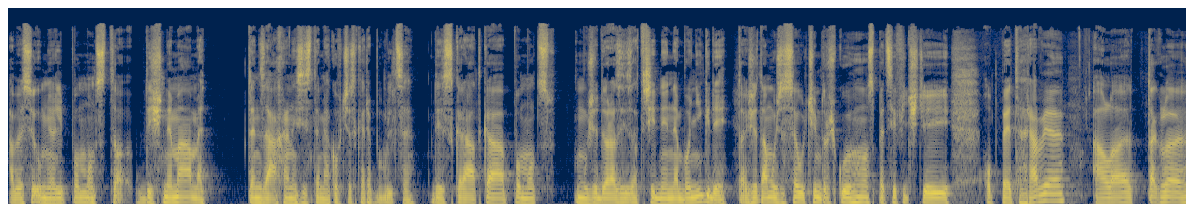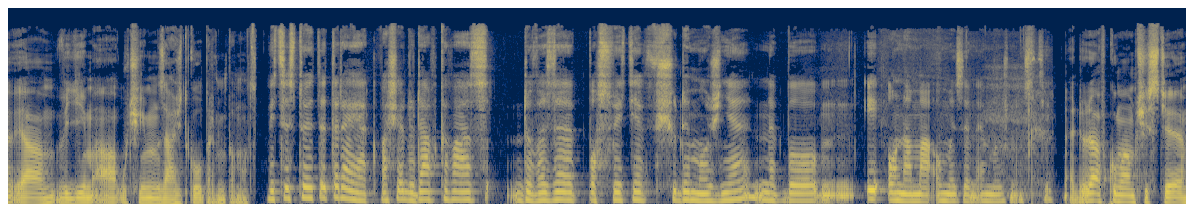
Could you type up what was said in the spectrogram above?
aby si uměli pomoct, když nemáme ten záchranný systém jako v České republice, kdy zkrátka pomoc může dorazit za tři dny nebo nikdy. Takže tam už se učím trošku specifičtěji opět hravě, ale takhle já vidím a učím zážitkovou první pomoc. Vy cestujete teda jak? Vaše dodávka vás doveze po světě všude možně, nebo i ona má omezené možnosti? Dodávku mám čistě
